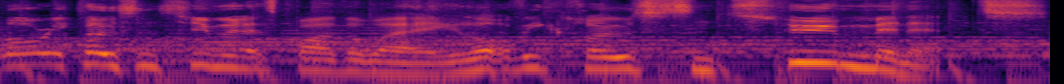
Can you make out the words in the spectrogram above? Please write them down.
Lottery closes in two minutes, by the way. Lottery closes in two minutes.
